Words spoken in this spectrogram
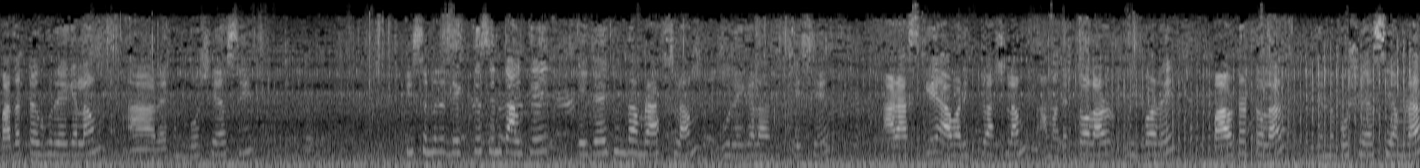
বাজারটা ঘুরে গেলাম। আর এখন বসে আছি। পিছনে দেখতেছেন কালকে, এই জায়গায় কিন্তু আমরা আসলাম, ঘুরে গেলাম এসে। আর আজকে আবার একটু আসলাম, আমাদের টলার ওই পারে বারোটার টলার এই জন্য বসে আছি আমরা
